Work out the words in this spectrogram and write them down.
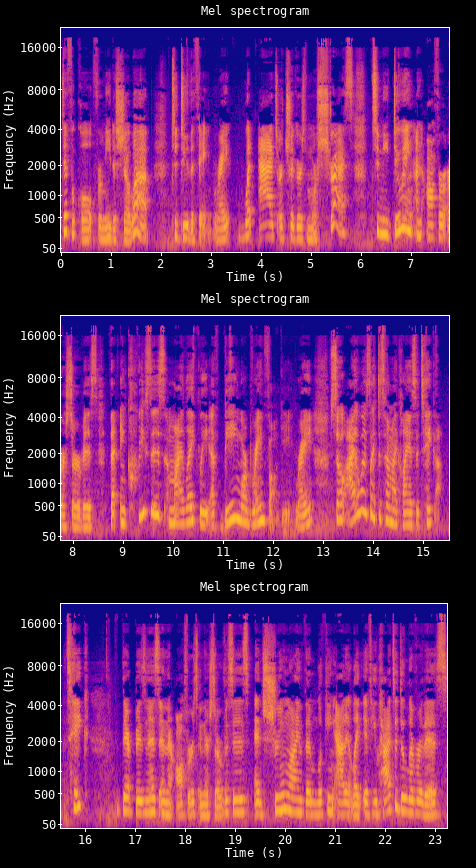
difficult for me to show up to do the thing, right? What adds or triggers more stress to me doing an offer or service that increases my likely of being more brain foggy, right? So I always like to tell my clients to take take their business and their offers and their services and streamline them looking at it like if you had to deliver this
